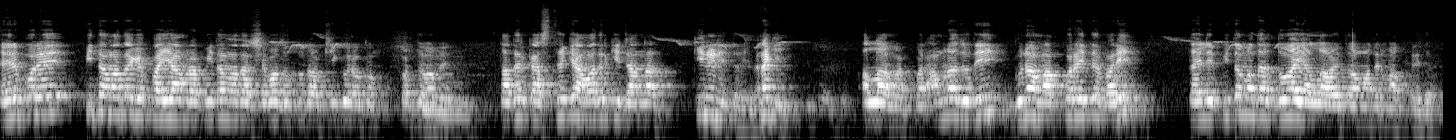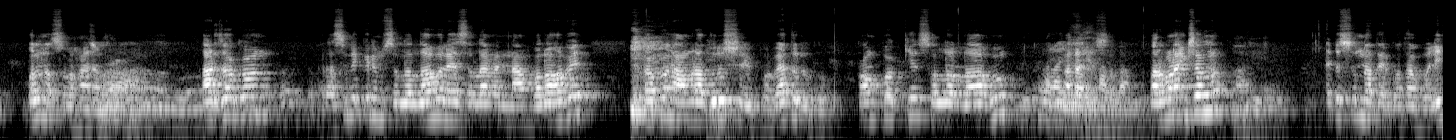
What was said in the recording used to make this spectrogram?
এরপরে পিতা মাতাকে পাইয়া আমরা পিতা মাতার সেবা যত্নটাও ঠিক ওরকম করতে হবে। তাদের কাছ থেকে আমাদের কি জান্নাত কিনে নিতে হইবে নাকি? আল্লাহ আকবার। আমরা যদি গুনাহ মাফ করাইতে পারি, তাইলে পিতা মাতার দোয়াই আল্লাহ হয়তো আমাদের মাফ করে দেবে। বলেন না, সুবহানাল্লাহ। আর যখন রাসুল করিম সাল্লাহ সাল্লামের নাম বলা হবে, তখন আমরা দুরুদ শরীফ পড়ব। এতটুকু। কমপক্ষে আলাইহি পারব না, ইনশাআল্লাহ? একটু সুন্নাতের কথা বলি,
